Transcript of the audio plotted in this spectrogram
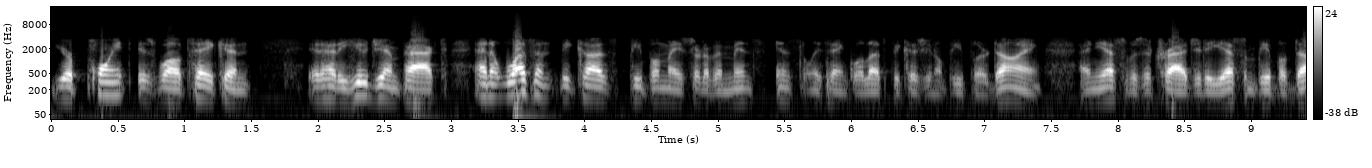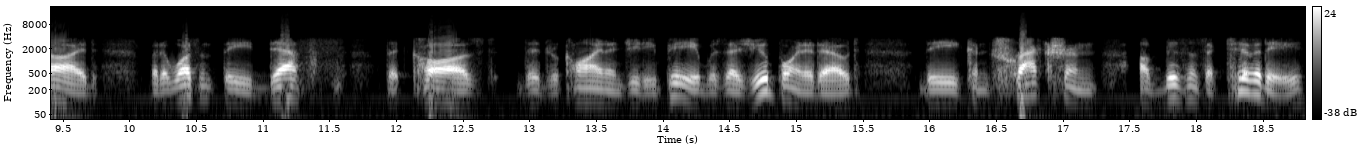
your point is well taken. It had a huge impact, and it wasn't because people may sort of instantly think, well, that's because you know people are dying. And yes, it was a tragedy. Yes, some people died, but it wasn't the deaths that caused the decline in GDP. It was, as you pointed out, the contraction of business activity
